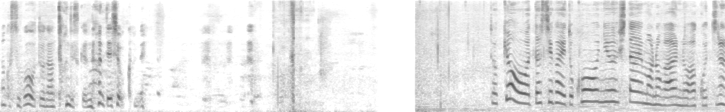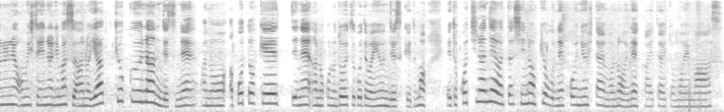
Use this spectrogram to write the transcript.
なんかすごい音鳴ったんですけど、なんでしょうかね。と今日私が、えっと、購入したいものがあるのはこちらの、ね、お店になりますあの薬局なんですねあのアポト系ってねあのこのドイツ語では言うんですけども、えっと、こちらね私の今日ね購入したいものをね買いたいと思います。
